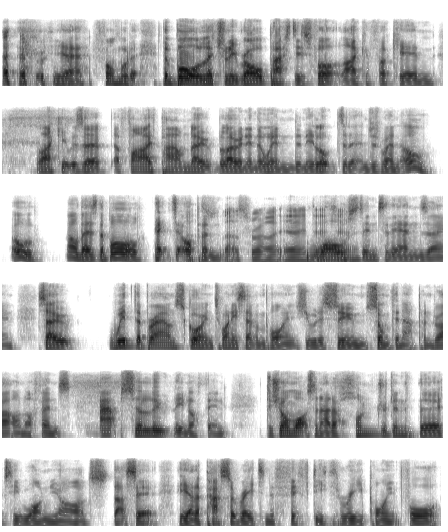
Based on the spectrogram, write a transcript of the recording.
yeah, fumbled it. The ball literally rolled past his foot like a fucking, like it was a, a five pound note blowing in the wind, and he looked at it and just went, "Oh, oh, oh, there's the ball." Picked it up that's, and that's right. Yeah, did, yeah. into the end zone. So with the Browns scoring 27 points, you would assume something happened, right, on offense. Absolutely nothing. Deshaun Watson had 131 yards. That's it. He had a passer rating of 53.4.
